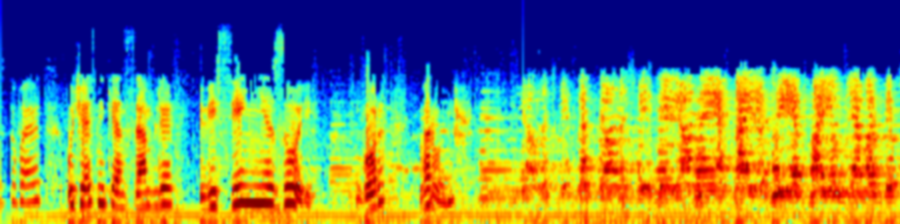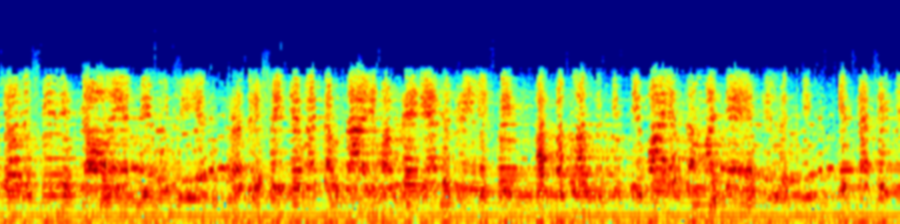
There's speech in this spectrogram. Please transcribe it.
выступают участники ансамбля «Весенние зори», город Воронеж. Елочки, сосеночки, зеленые, колючие, поют для вас девчоночки веселые, певучие. Разрешите в этом зале вам приветы принести от поклонных фестиваля самодеятельности. И скачек и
